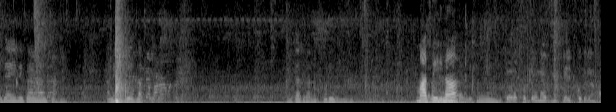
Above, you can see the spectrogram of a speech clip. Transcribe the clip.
उद्या येणे काय घालतो आणि दिवस लागतो. त्यात घालून थोडी होईल. माती ना खड्डा नाही म्हटलं इतकं आणा.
